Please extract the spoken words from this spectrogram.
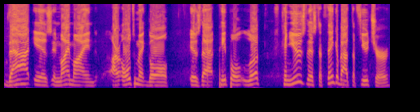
that is, in my mind, our ultimate goal is that people look can use this to think about the future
